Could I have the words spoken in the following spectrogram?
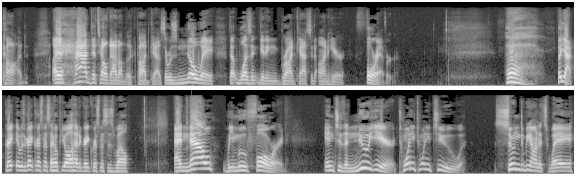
God. I had to tell that on the podcast. There was no way that wasn't getting broadcasted on here forever. but yeah, great. It was a great Christmas. I hope you all had a great Christmas as well. And now we move forward into the new year, 2022, soon to be on its way.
